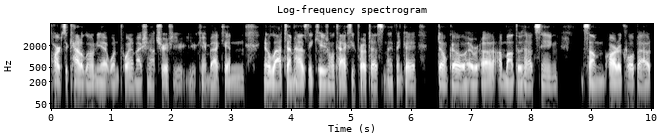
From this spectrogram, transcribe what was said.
parts of Catalonia at one point. I'm actually not sure if you, you came back and, You know, LATAM has the occasional taxi protests, and I think I don't go a, a month without seeing some article about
